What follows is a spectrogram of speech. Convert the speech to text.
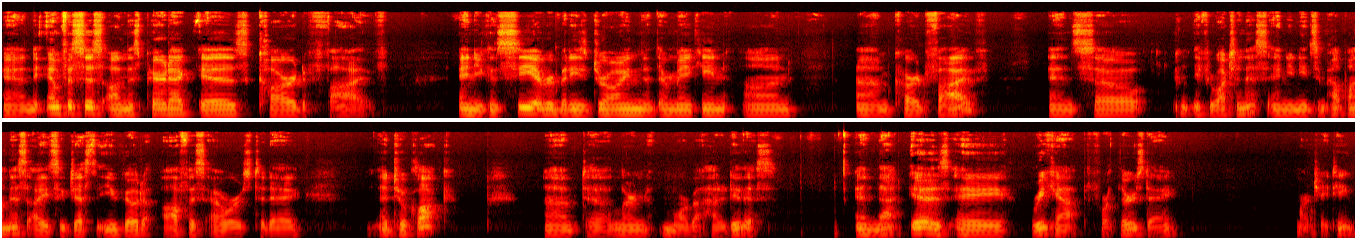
And the emphasis on this Pear Deck is card five. And you can see everybody's drawing that they're making on um, card five. And so if you're watching this and you need some help on this, I suggest that you go to office hours today at 2 o'clock um, to learn more about how to do this. And that is a recap for Thursday, March 18th.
